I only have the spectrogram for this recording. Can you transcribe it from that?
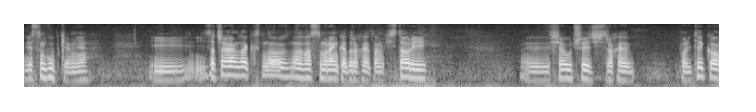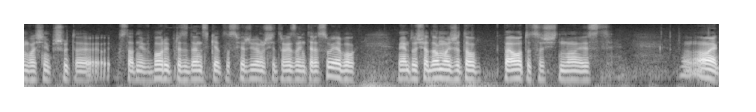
jestem głupkiem, nie? I, i zacząłem tak, no, na własną rękę trochę tam historii yy, się uczyć, trochę polityką. Właśnie przyszły te ostatnie wybory prezydenckie, to stwierdziłem, że się trochę zainteresuję, bo miałem tą świadomość, że to PO to coś, no, jest no, jak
